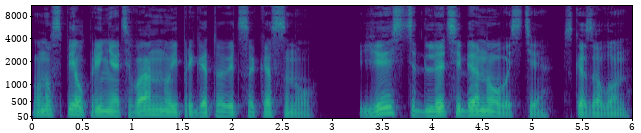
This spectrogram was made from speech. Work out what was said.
Он успел принять ванну и приготовиться ко сну. «Есть для тебя новости», — сказал он.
